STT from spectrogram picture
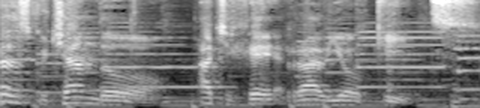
Estás escuchando HG Radio Kids.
